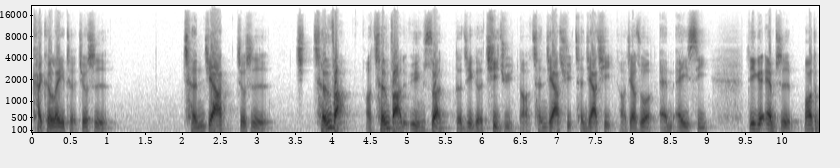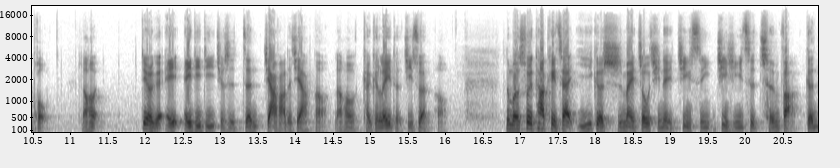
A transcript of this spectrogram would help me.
Calculator），就是乘加，就是乘法啊，乘法的运算的这个器具啊，乘加器，乘加器啊，叫做 MAC。第一个 M 是 Multiple，然后第二个 A ADD 就是增加法的加啊，然后 Calculator 计算啊。那么，所以它可以在一个时脉周期内进行进行一次乘法跟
